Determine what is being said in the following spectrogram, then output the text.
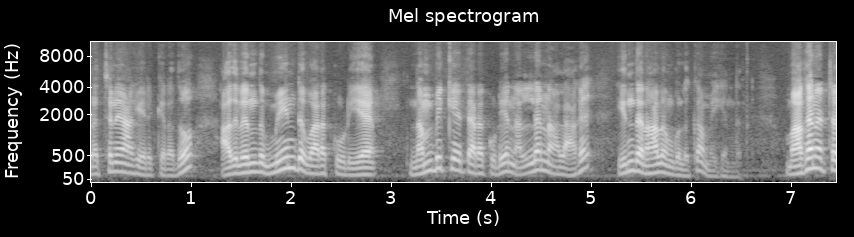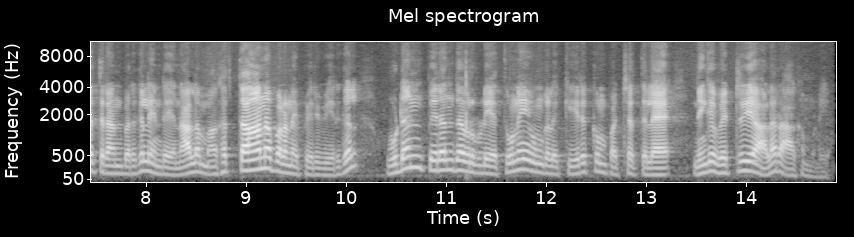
பிரச்சனையாக இருக்கிறதோ அதிலிருந்து மீண்டு வரக்கூடிய நம்பிக்கை தரக்கூடிய நல்ல நாளாக இந்த நாள் உங்களுக்கு அமைகின்றது. மக நட்சத்திர அன்பர்கள் இன்றைய நாளில் மகத்தான பலனை பெறுவீர்கள். உடன் பிறந்தவர்களுடைய துணை உங்களுக்கு இருக்கும் பட்சத்தில் நீங்கள் வெற்றியாளர் ஆக முடியும்.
